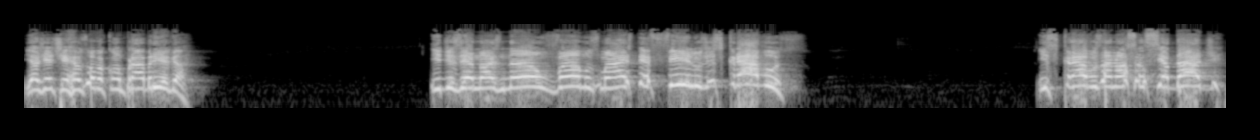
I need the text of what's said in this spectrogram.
E a gente resolva comprar a briga e dizer: nós não vamos mais ter filhos escravos. Escravos da nossa ansiedade,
